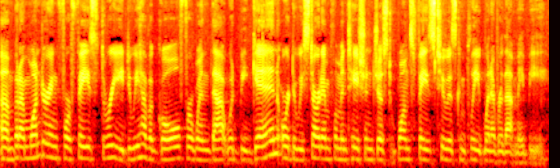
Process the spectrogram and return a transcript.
Um, But I'm wondering for Phase Three, do we have a goal for when that would begin? Or do we start implementation just once Phase Two is complete, whenever that may be?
